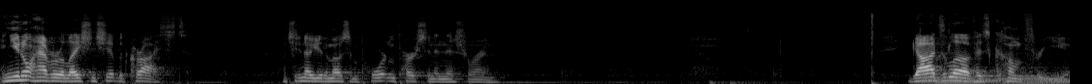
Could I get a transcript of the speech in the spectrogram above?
and you don't have a relationship with Christ, I want you to know you're the most important person in this room. God's love has come for you.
